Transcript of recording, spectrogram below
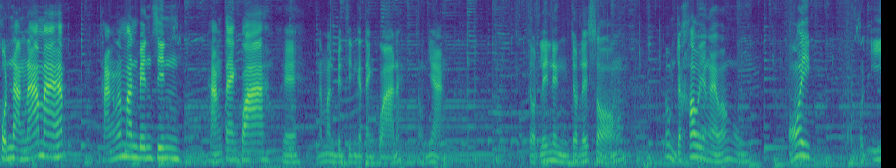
ขนถังน้ำมาครับ ถังน้ำมันเบนซิน ถังแตงกวา โอเค น้ำมันเบนซินกับแตงกวานะสองอย่าง จดเลยหนึ่งจดเลยสองแล้วผมจะเข้ายังไงวะงงอ๋ออีกกด E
